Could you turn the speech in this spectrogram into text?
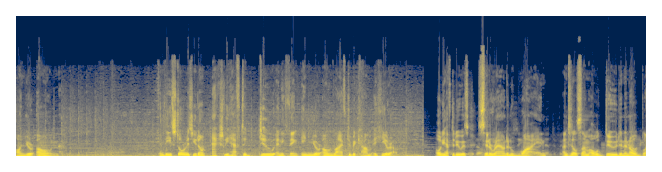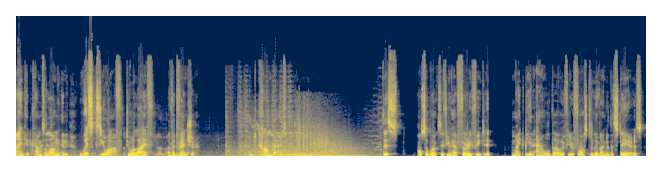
on your own. In these stories, you don't actually have to do anything in your own life to become a hero. All you have to do is sit around and whine until some old dude in an old blanket comes along and whisks you off to a life of adventure and combat. This also works if you have furry feet. It might be an owl, though, if you're forced to live under the stairs.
